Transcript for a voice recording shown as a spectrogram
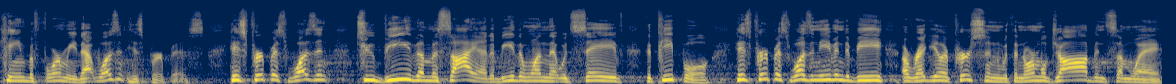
came before me. That wasn't his purpose. His purpose wasn't to be the Messiah, to be the one that would save the people. His purpose wasn't even to be a regular person with a normal job in some way.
